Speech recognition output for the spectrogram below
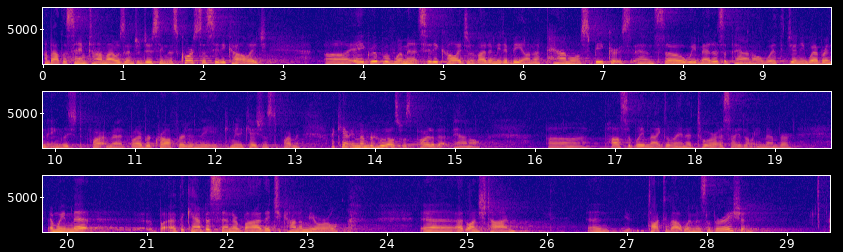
about the same time I was introducing this course to City College, uh, a group of women at City College invited me to be on a panel of speakers. And so we met as a panel with Jenny Weber in the English department, Barbara Crawford in the communications department. I can't remember who else was part of that panel. Uh, possibly Magdalena Torres, I don't remember. And we met at the campus center by the Chicana mural uh, at lunchtime and talked about women's liberation.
